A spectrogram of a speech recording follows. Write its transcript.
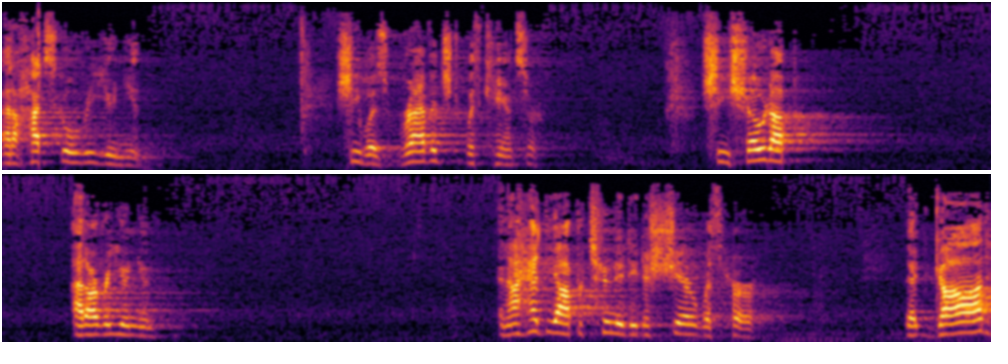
at a high school reunion, she was ravaged with cancer. She showed up at our reunion. And I had the opportunity to share with her that God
